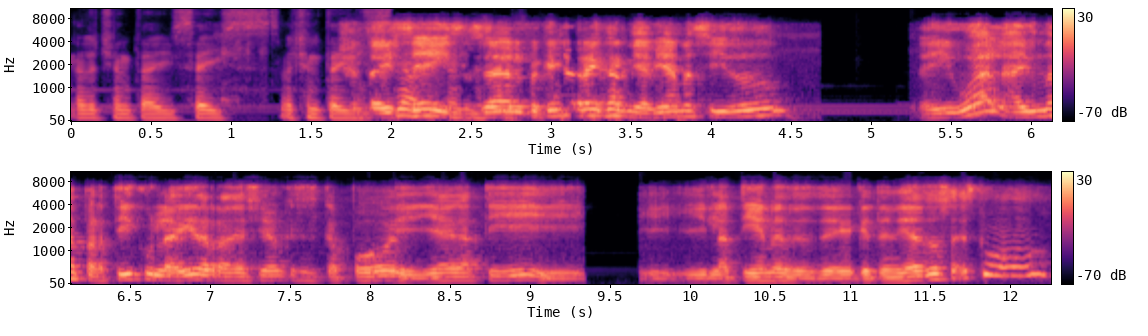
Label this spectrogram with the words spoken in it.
El 86. 86, 86, o sea, el pequeño Reinhardt ni había nacido. E igual hay una partícula ahí de radiación que se escapó y llega a ti y, la tienes desde que tenías dos. Es como.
